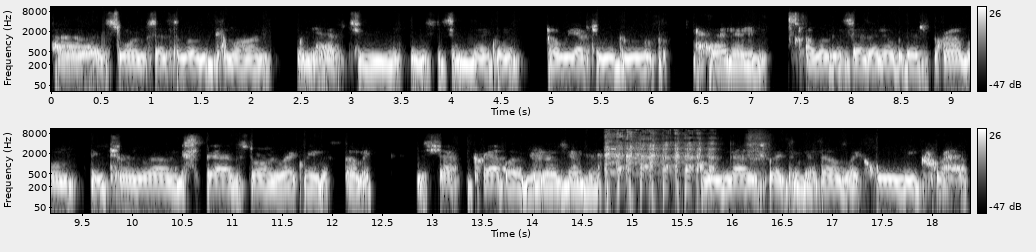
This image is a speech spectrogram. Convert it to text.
uh, Storm says to Logan, "Come on, we have to." Let me exactly. Oh, we have to regroup. And then uh, Logan says, "I know, but there's a problem." He turns around and stabs Storm directly in the stomach. It shocked the crap out of me when I was younger. I was not expecting this. I was like, "Holy crap!"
